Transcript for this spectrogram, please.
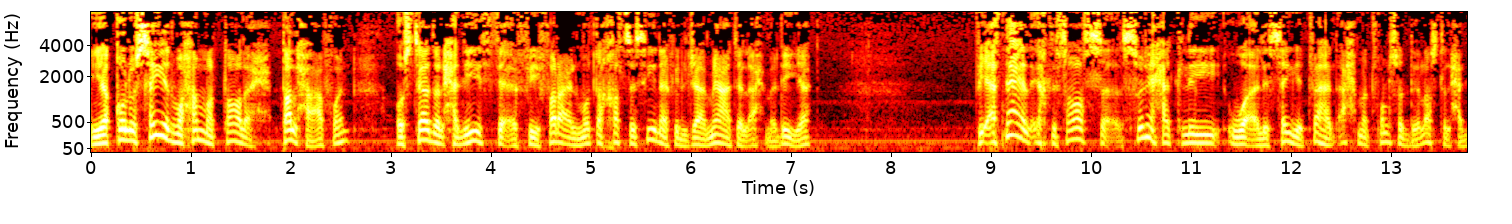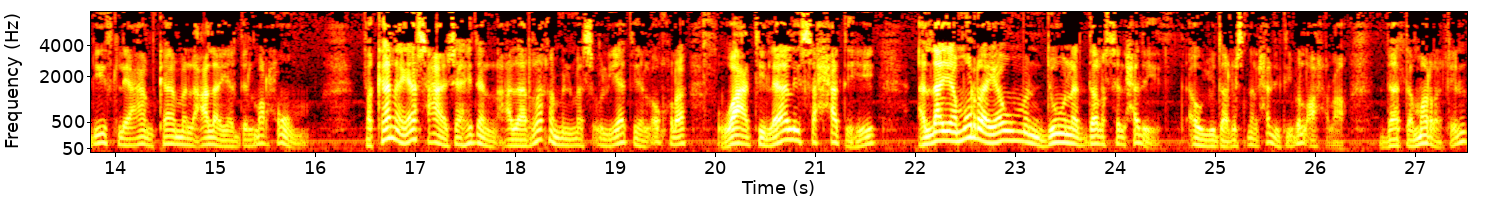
يقول السيد محمد طالح طلحة عفوا أستاذ الحديث في فرع المتخصصين في الجامعة الأحمدية. في أثناء الاختصاص سنحت لي وللسيد فهد أحمد فرصة دراسة الحديث لعام كامل على يد المرحوم فكان يسعى جاهدا على الرغم من مسؤولياته الأخرى واعتلال صحته ألا يمر يوم دون الدرس الحديث أو يدرسنا الحديث بالأحرى. ذات مرة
